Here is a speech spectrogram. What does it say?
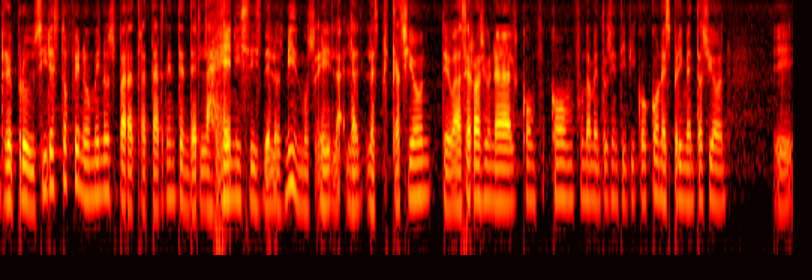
reproducir estos fenómenos para tratar de entender la génesis de los mismos, eh, la, explicación de base racional, con, con, fundamento científico, con experimentación, eh,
